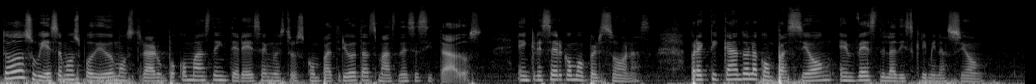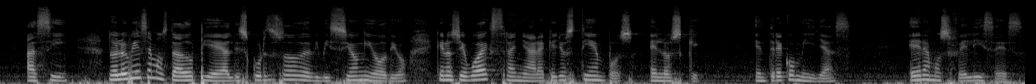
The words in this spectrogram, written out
todos hubiésemos podido mostrar un poco más de interés en nuestros compatriotas más necesitados, en crecer como personas, practicando la compasión en vez de la discriminación. Así, no le hubiésemos dado pie al discurso de división y odio que nos llevó a extrañar aquellos tiempos en los que entre comillas, éramos felices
